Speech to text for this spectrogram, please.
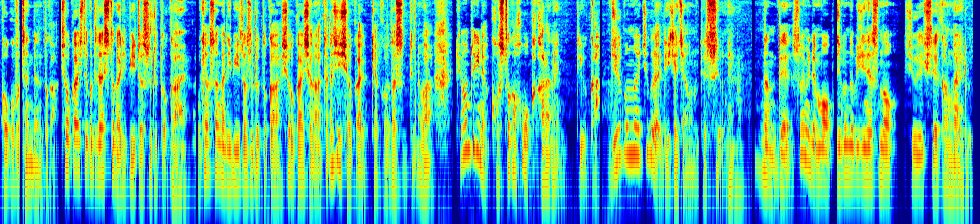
広告宣伝とか、紹介してくれた人がリピートするとか、はい。お客さんがリピートするとか、紹介者が新しい紹介客を出すっていうのは、基本的にはコストがほぼかからないっていうか、10分の1ぐらいでいけちゃうんですよね。なんで、そういう意味でも自分のビジネスの収益性考える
